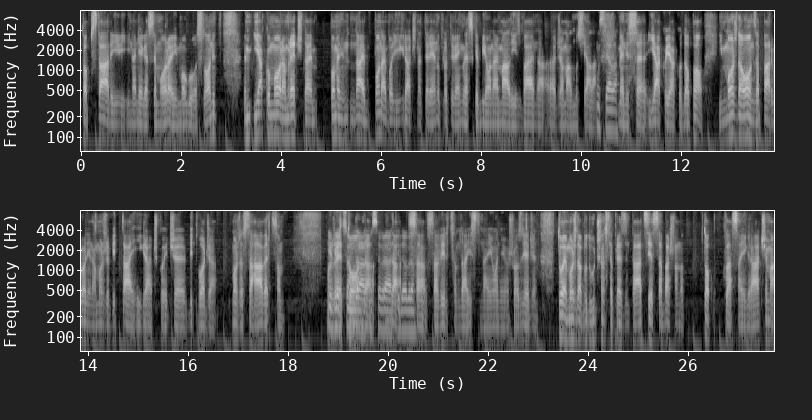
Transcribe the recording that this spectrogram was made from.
top star i, i na njega se moraju i mogu osloniti. Iako moram reći da je po meni naj, ponajbolji igrač na terenu protiv Engleske bio onaj mali iz Bayerna, uh, Jamal Musiala. Musiala. Meni se jako, jako dopao i možda on za par godina može biti taj igrač koji će biti vođa, možda sa Havertzom. Možda je Wirtzom, to da, onda, ako se vrati, da, dobro. Sa, sa Vircom, da, istina i on je još ozlijeđen. To je možda budućnost reprezentacije sa baš ono top klasa igračima,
